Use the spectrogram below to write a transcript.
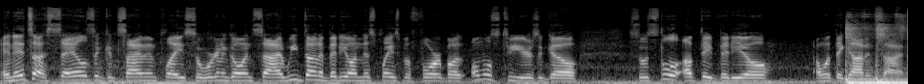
And it's a sales and consignment place, so we're gonna go inside. We've done a video on this place before, about almost two years ago. So it's a little update video on what they got inside.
